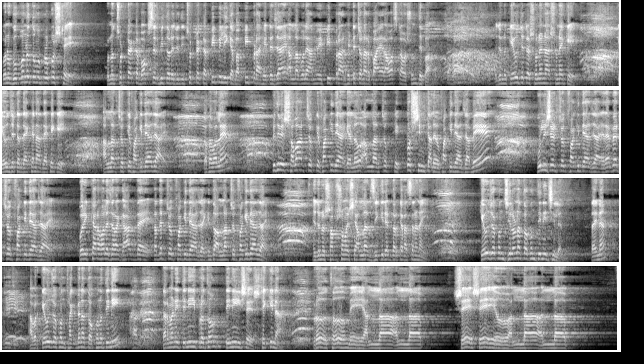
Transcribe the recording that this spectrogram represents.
কোন গোপনতম প্রকোষ্ঠে, কোন ছোট্ট একটা বক্সের ভিতরে যদি ছোট্ট একটা পিপিলিকা বা পিঁপড়া হেঁটে যায়, আল্লাহ বলে, আমি ওই পিঁপড়ার হেঁটে চলার পায়ের আওয়াজটাও শুনতে পাও এজন্য কেউ যেটা শোনে না, শুনে কে? কেউ যেটা দেখে না, দেখে কে? আল্লাহর চোখকে ফাঁকি দেয়া যায়? কথা বলেন? পৃথিবীর সবার চোখকে ফাঁকি দেয়া গেল আল্লাহর চোখকে কশিন কালেও ফাঁকি দেয়া যাবে? পুলিশের চোখ ফাঁকি দেয়া যায়, র্যাবের চোখ ফাঁকি দেয়া যায়। পরীক্ষার হলে যারা গার্ড দেয় তাদের চোখ ফাঁকি দেওয়া যায় কিন্তু আল্লাহর চোখ ফাঁকি দেওয়া যায়। এজন্য সবসময় সে আল্লাহর জিকিরের দরকার আছে না নাই? কেউ যখন ছিল না তখন তিনি ছিলেন। তাই না? আবার কেউ যখন থাকবে না তখনও তিনি তার মানে তিনি প্রথম তিনি শেষ ঠিক কি না? প্রথমে আল্লাহ আল্লাহ শেষে ও আল্লাহ আল্লাহ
